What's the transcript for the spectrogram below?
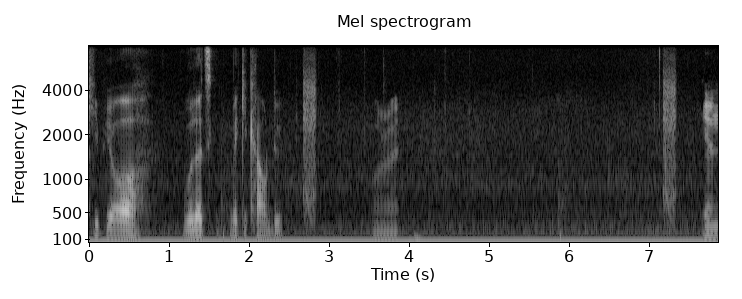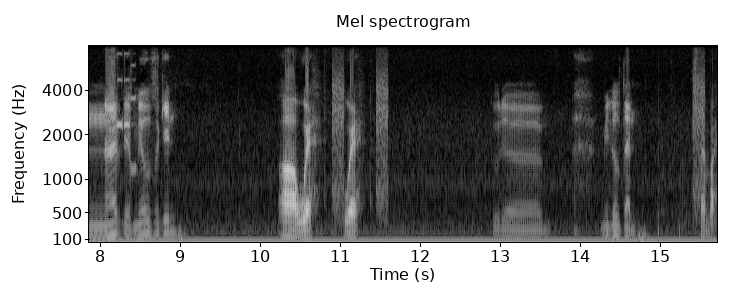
Keep your bullets, make it count, dude. Alright. Can I have the mils again? Uh, where? Where? To the Middleton. Stand by.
